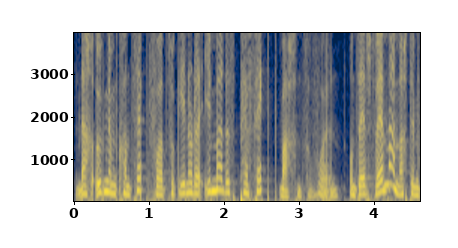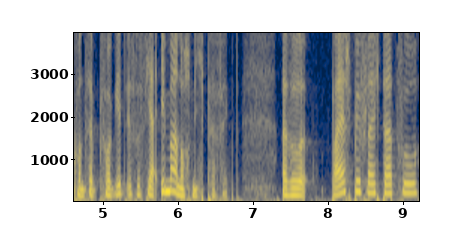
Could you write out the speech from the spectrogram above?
nach irgendeinem Konzept vorzugehen oder immer das perfekt machen zu wollen. Und selbst wenn man nach dem Konzept vorgeht, ist es ja immer noch nicht perfekt. Also Beispiel vielleicht dazu,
